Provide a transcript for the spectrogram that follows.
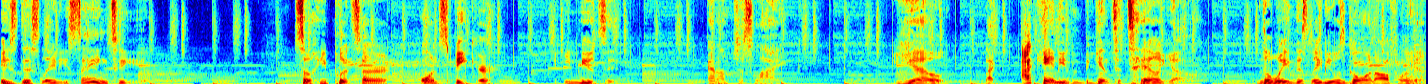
is this lady saying to you? So he puts her on speaker he mutes it. And I'm just like, yo, like, I can't even begin to tell y'all the way this lady was going off on him.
